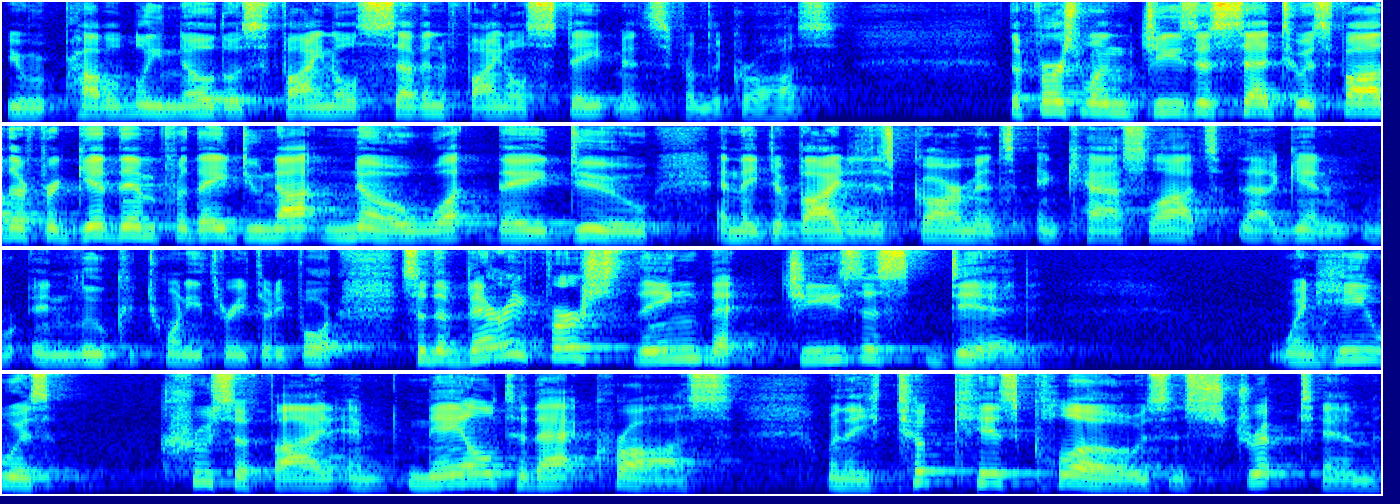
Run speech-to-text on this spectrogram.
You probably know those final seven final statements from the cross. The first one, Jesus said to his father, Forgive them, for they do not know what they do. And they divided his garments and cast lots. Again, in Luke 23 34. So, the very first thing that Jesus did when he was crucified and nailed to that cross, when they took his clothes and stripped him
